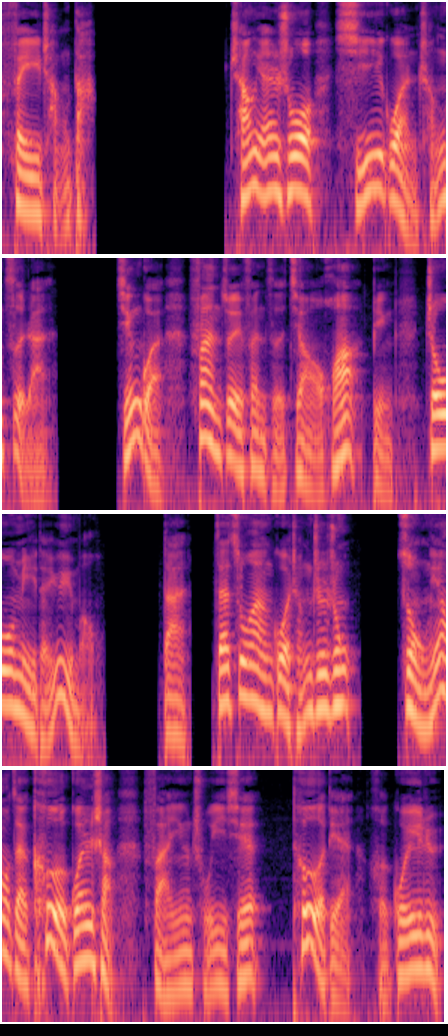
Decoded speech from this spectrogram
非常大。常言说“习惯成自然”，尽管犯罪分子狡猾并周密的预谋，但在作案过程之中，总要在客观上反映出一些特点和规律。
